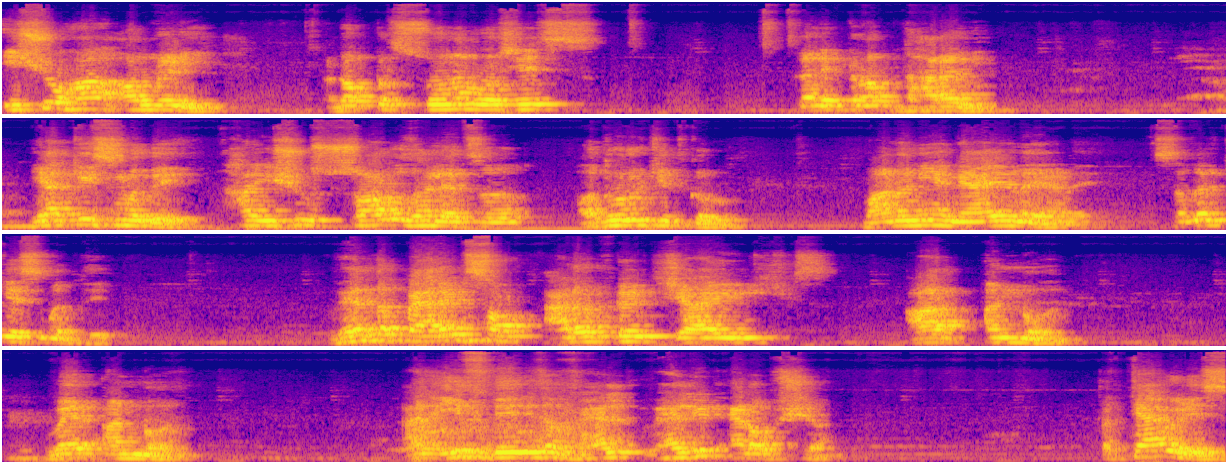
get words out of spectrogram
इश्यू हा already doctor Sonal versus collector of Dharavi या केसमध्ये हा इश्यू सॉल्व्ह झाल्याचं अधोरेखित करून माननीय न्यायालयाने सदर केसमध्ये when the parents of adopted child are unknown were unknown. And if there is a val- valid adoption तर त्यावेळेस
